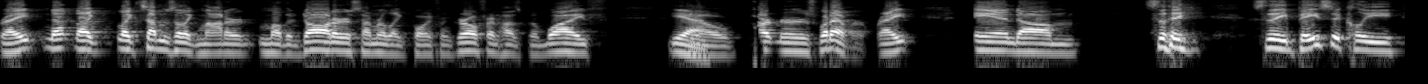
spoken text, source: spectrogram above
right? Not like like some are like mother mother daughter, some are like boyfriend girlfriend, husband wife, Yeah. you know, partners, whatever, right? And um, so they so they basically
